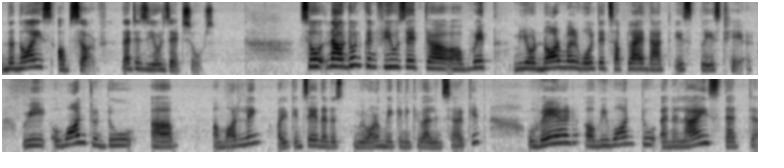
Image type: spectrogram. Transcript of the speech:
the noise observed that is your Z source. So, now do not confuse it uh, uh, with your normal voltage supply that is placed here. We want to do uh, a modeling or you can say that is we want to make an equivalent circuit where uh, we want to analyze that uh,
